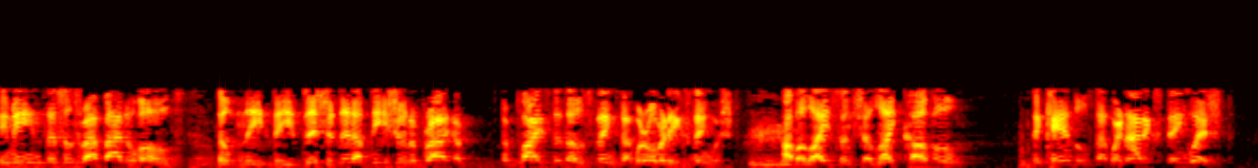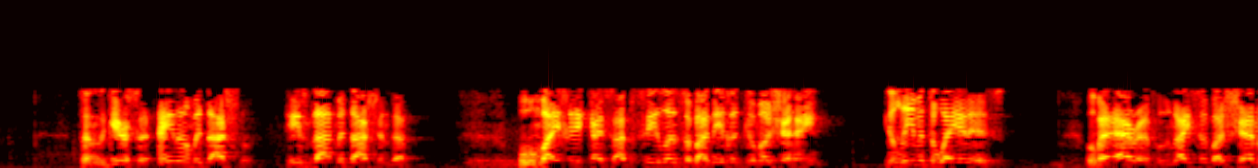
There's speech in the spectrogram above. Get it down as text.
He means this is Ramban who holds the the the dishudit of dishun applies to those things that were already extinguished. Abalaisan shalai kavu, the candles that were not extinguished. Then the gear said, "Eino midashnu." He's not midashin them. You leave it the way it is. Uve'erev unaisa b'shem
